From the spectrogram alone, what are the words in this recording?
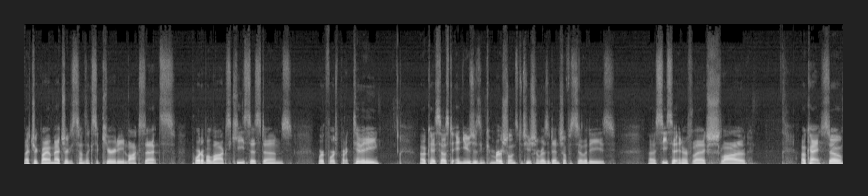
electric biometrics, sounds like security, lock sets, portable locks, key systems, workforce productivity. Okay, sales to end users in commercial, institutional, residential facilities, uh, CISA, Interflex, Schlage. Okay, so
